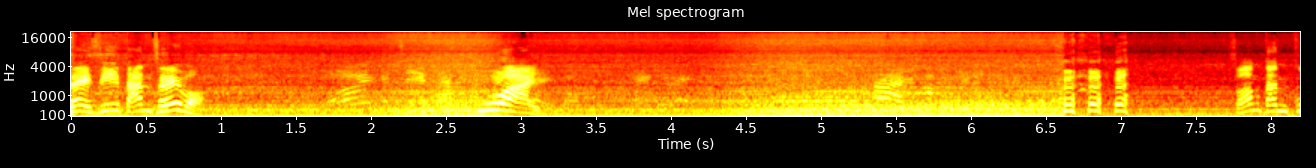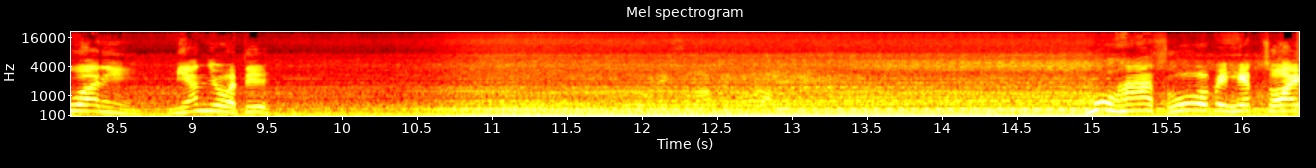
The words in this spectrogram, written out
ได้สีตันเสยบ่โอ้ยมันสิตัดว้ายใช่ก็ดีสองตันกว่านี่เมียนอยู่ว่าติในครอบของเราอยู่นี่หมูหาสูว่าไปเฮ็ดซอย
